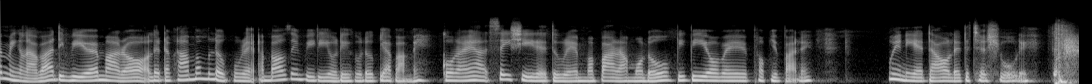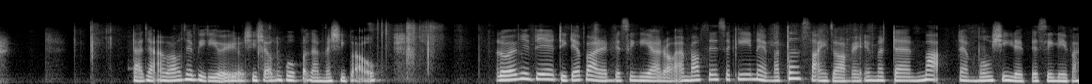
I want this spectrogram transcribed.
ဲမင်္ဂလာပါဒီဗီဒီယိုမှာတော့လည်းတစ်ခါမှမလုပ်ဘူးတဲ့ unboxing ဗီဒီယိုလေးကိုလုပ်ပြပါမယ်ကိုယ်တိုင်ကစိတ်ရှိတဲ့သူတွေမပါတာမို့လို့ VPO ပဲဖောက်ဖြစ်ပါတယ်ဝင်နေတဲ့တောင်းကိုလည်းတစ်ချက် show လေးဒါကြောင့် unboxing ဗီဒီယိုရေရှိရှောင်းလို့ပလန်မရှိပါဘူးလိုပဲဖြစ်ဖြစ်ဒီတက်ပါတဲ့ပစ္စည်းလေးကတော့ unboxing skill နဲ့မသက်ဆိုင်သွားပဲအင်မတန်မှတန်ဖိုးရှိတဲ့ပစ္စည်းလေးပါ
